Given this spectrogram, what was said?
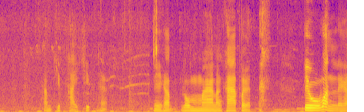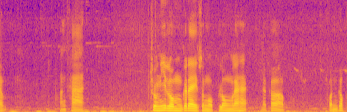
ำทำคลิปถ่ายคลิปนะฮะนี่ครับ ลมมาหลังคาเปิด ปิวว่อนเลยครับ หลังคา ช่วงนี้ลมก็ได้สงบลงแล้วฮะ แล้วก็ ฝนก็ป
